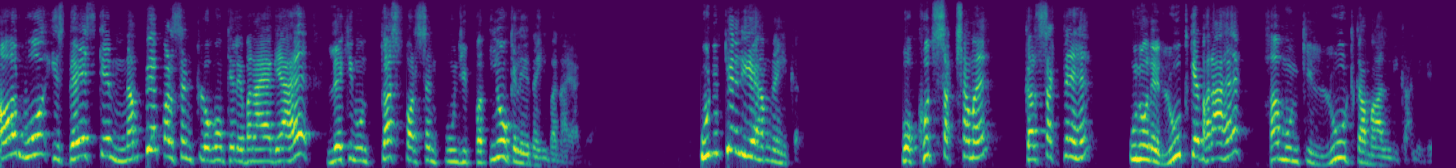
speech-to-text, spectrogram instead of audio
और वो इस देश के 90 परसेंट लोगों के लिए बनाया गया है, लेकिन उन 10 परसेंट पूंजीपतियों के लिए नहीं बनाया गया। उनके लिए हम नहीं करें। वो खुद सक्षम है, कर सकते हैं, उन्होंने लूट के भरा है, हम उनकी लूट का माल निकालेंगे।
